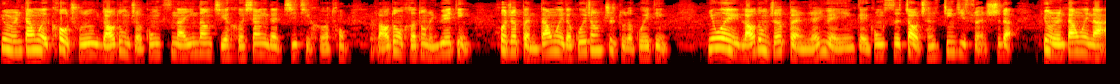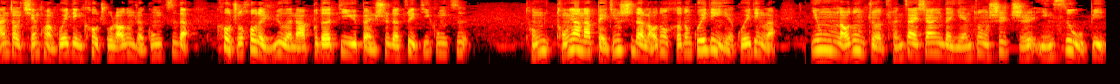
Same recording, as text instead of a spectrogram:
用人单位扣除劳动者工资呢，应当结合相应的集体合同、劳动合同的约定，或者本单位的规章制度的规定。因为劳动者本人原因给公司造成经济损失的。用人单位呢，按照前款规定扣除劳动者工资的，扣除后的余额呢，不得低于本市的最低工资。同同样呢，北京市的劳动合同规定也规定了，因劳动者存在相应的严重失职、营私舞弊，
